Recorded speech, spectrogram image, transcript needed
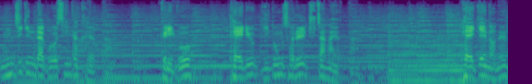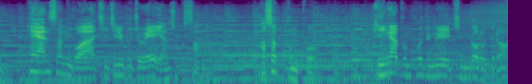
움직인다고 생각하였다. 그리고 대륙 이동설을 주장하였다. 베게너는 해안선과 지질 구조의 연속성, 화석 분포, 빙하 분포 등을 증거로 들어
